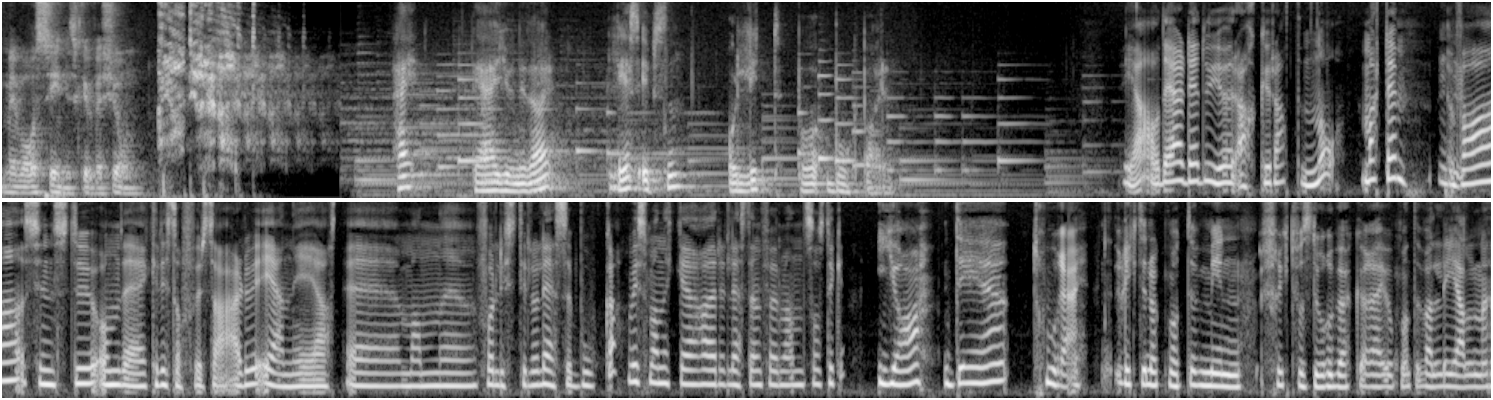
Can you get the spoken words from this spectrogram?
med vores sceniske version. Hei, det er Junidar. Les Ibsen og lytt på Bokbaren. Ja, og det er det du gjør akkurat nå. Marte, hva syns du om det Kristoffer sa? Er du enig i at eh, man eh, får lyst til å lese boka, hvis man ikke har lest den før man så stykket? Ja, det tror jeg. Riktignok måte min frykt for store bøker er jo på en måte veldig gjeldende,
